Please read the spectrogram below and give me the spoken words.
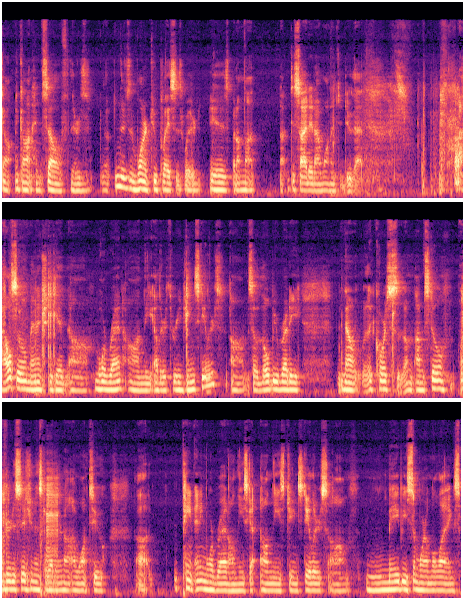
Gaunt, Gaunt himself. There's there's one or two places where it is, but I'm not, not decided I wanted to do that. I also managed to get uh, more red on the other three Genestealers, um, so they'll be ready. Now, of course, I'm, I'm, still under decision as to whether or not I want to uh, paint any more red on these on these Genestealers. Um, maybe somewhere on the legs,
